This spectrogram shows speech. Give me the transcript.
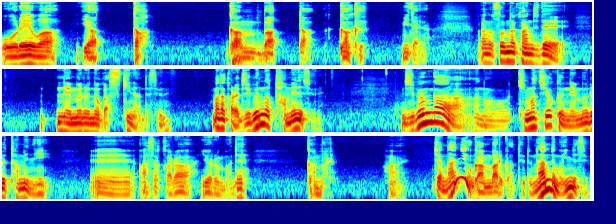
俺はやった頑張った額みたいなあのそんな感じで眠るのが好きなんですよね。まあだから自分のためですよね。自分があの気持ちよく眠るために、えー朝から夜まで頑張る。はい。じゃあ何を頑張るかっていうと何でもいいんですよ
